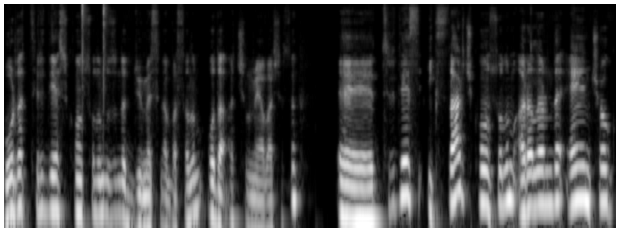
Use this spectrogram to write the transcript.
burada 3DS konsolumuzun da düğmesine basalım. O da açılmaya başlasın. Ee, 3DS X-Large konsolum aralarında en çok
